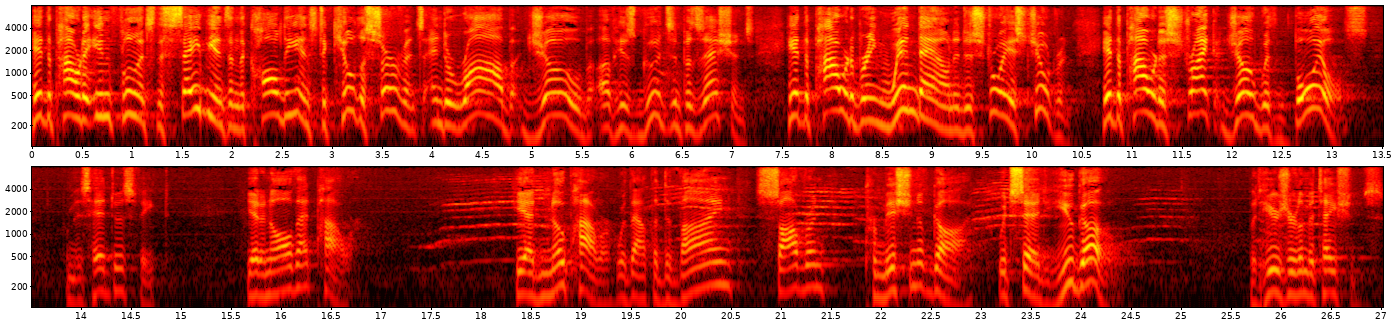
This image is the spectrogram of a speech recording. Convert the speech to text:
He had the power to influence the Sabeans and the Chaldeans to kill the servants and to rob Job of his goods and possessions. He had the power to bring wind down and destroy his children. He had the power to strike Job with boils from his head to his feet. Yet, in all that power, he had no power without the divine, sovereign permission of God, which said, You go, but here's your limitations.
